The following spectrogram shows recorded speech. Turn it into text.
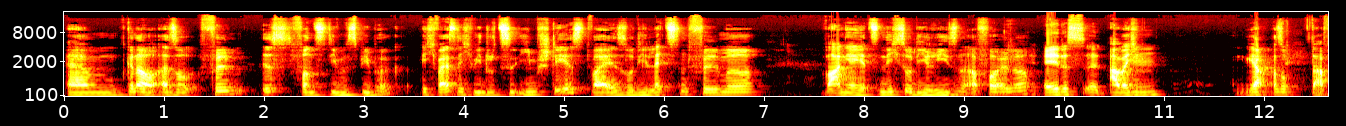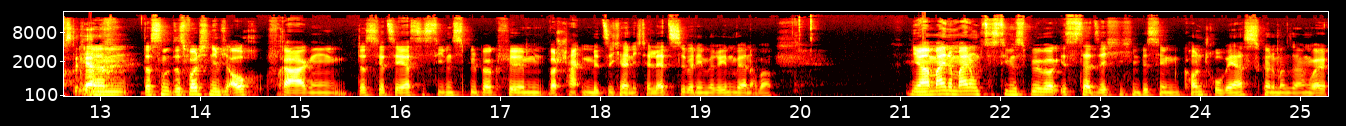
Ähm, genau, also Film ist von Steven Spielberg. Ich weiß nicht, wie du zu ihm stehst, weil so die letzten Filme waren ja jetzt nicht so die Riesenerfolge. Ey, das. Äh, aber ich. Mh. Ja, also darfst du gerne. Ähm, das, das wollte ich nämlich auch fragen. Das ist jetzt der erste Steven Spielberg-Film, wahrscheinlich mit Sicherheit nicht der letzte, über den wir reden werden, aber ja, meine Meinung zu Steven Spielberg ist tatsächlich ein bisschen kontrovers, könnte man sagen, weil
